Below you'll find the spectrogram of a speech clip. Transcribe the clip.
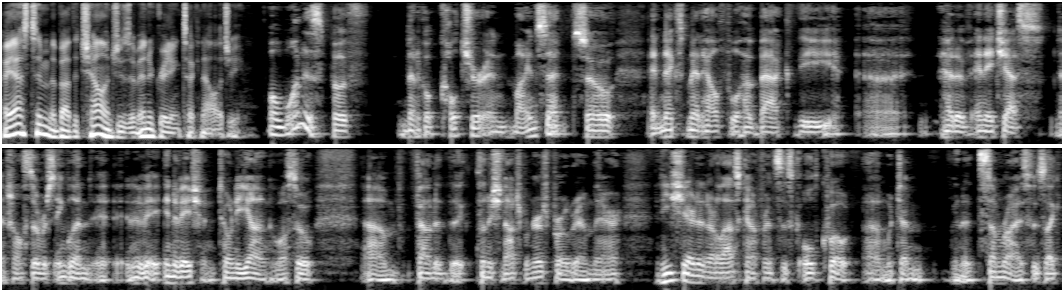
I asked him about the challenges of integrating technology. Well, one is both medical culture and mindset. So at Next Med Health, we'll have back the uh, head of NHS, National Health Service England Innovation, Tony Young, who also um, founded the Clinician Entrepreneurs Program there. And he shared at our last conference this old quote, um, which I'm going to summarize, was like,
